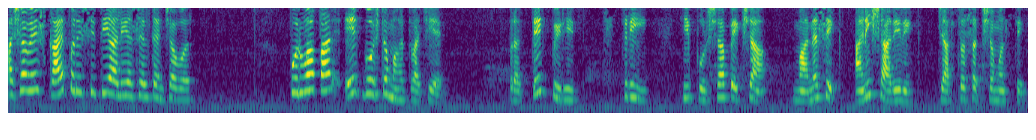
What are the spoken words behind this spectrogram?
अशा वेळेस काय परिस्थिती आली असेल त्यांच्यावर? पूर्वापार एक गोष्ट महत्वाची आहे. प्रत्येक पिढीत स्त्री ही पुरुषापेक्षा मानसिक आणि शारीरिक जास्त सक्षम असते.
